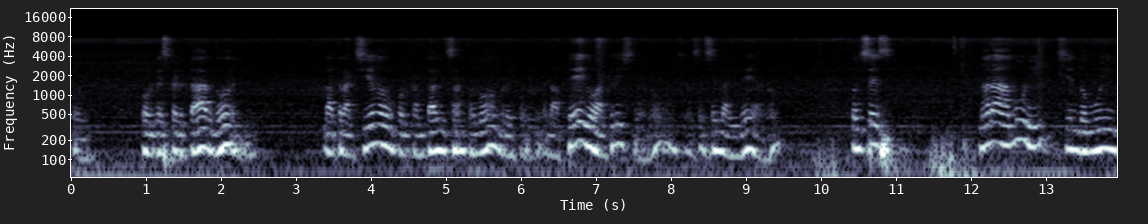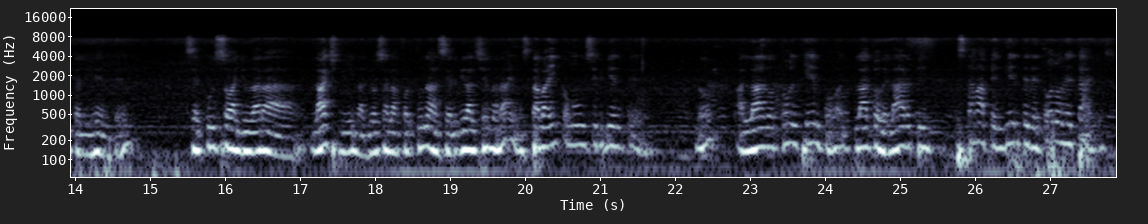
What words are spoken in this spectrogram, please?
por, por despertar, ¿no? La atracción, por cantar el santo nombre, por el apego a Krishna, ¿no? Esa es la idea, ¿no? Entonces, Nara Amuni, siendo muy inteligente, se puso a ayudar a Lakshmi, la diosa de la fortuna, a servir al Señor Narayan. Estaba ahí como un sirviente, ¿no? Al lado todo el tiempo, al plato del arti, estaba pendiente de todos los detalles.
